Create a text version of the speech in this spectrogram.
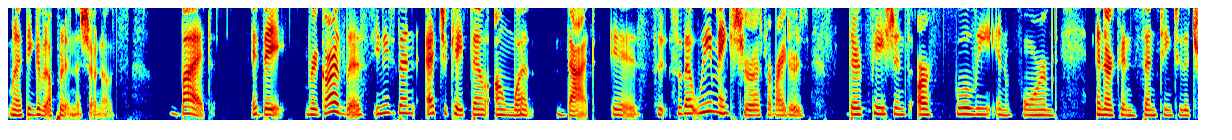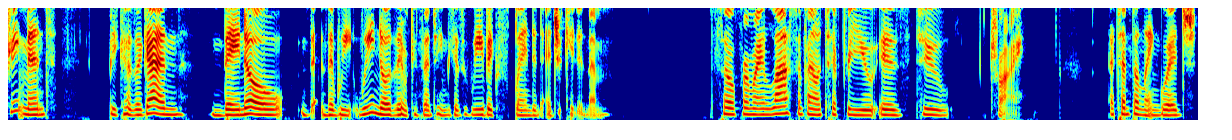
when I think of it, I'll put it in the show notes. But if they, regardless, you need to then educate them on what that is. So, so that we make sure as providers their patients are fully informed and are consenting to the treatment because again they know that we, we know they were consenting because we've explained and educated them. So for my last and final tip for you is to try. Attempt the language.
